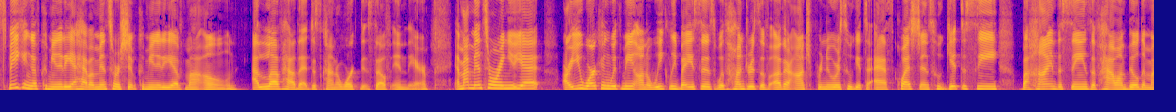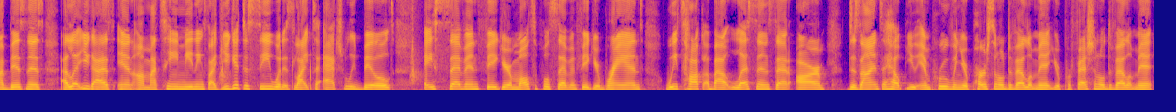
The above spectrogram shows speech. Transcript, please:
Speaking of community, I have a mentorship community of my own. I love how that just kind of worked itself in there. Am I mentoring you yet? Are you working with me on a weekly basis with hundreds of other entrepreneurs who get to ask questions, who get to see behind the scenes of how I'm building my business? I let you guys in on my team meetings. Like you get to see what it's like to actually build a seven figure, multiple seven figure brand. We talk about lessons that are designed to help you improve in your personal development, your professional development,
